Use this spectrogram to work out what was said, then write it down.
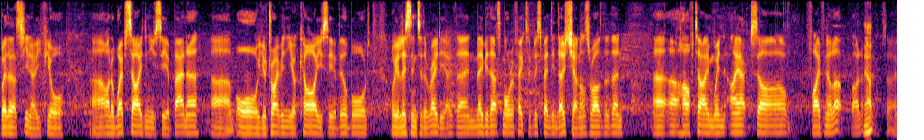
whether that's, you know, if you're uh, on a website and you see a banner, um, or you're driving your car, you see a billboard, or you're listening to the radio, then maybe that's more effectively spent in those channels rather than uh, at half time when Ajax are 5 0 up. I don't Yeah. know. So,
